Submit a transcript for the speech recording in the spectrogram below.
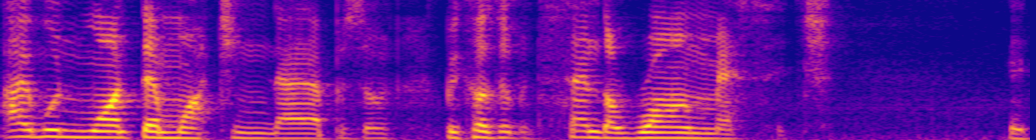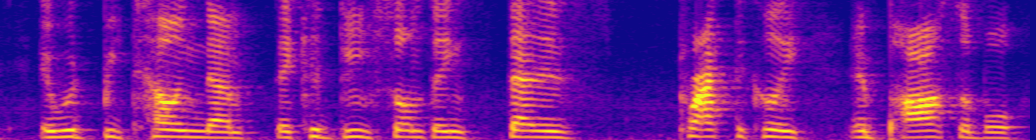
I wouldn't want them watching that episode because it would send the wrong message. It, it would be telling them they could do something that is practically impossible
